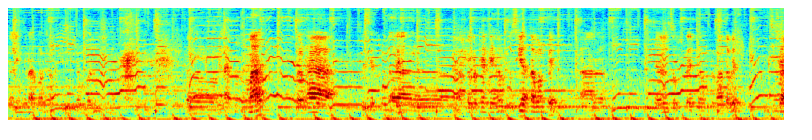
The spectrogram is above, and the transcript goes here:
saling kenapa ma berha kalau dia harus usia taman pe jangan subscribe teman-teman tapi bisa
